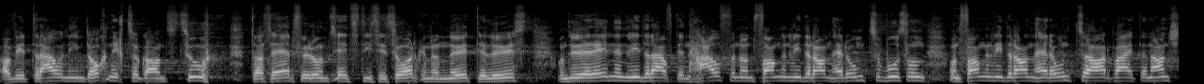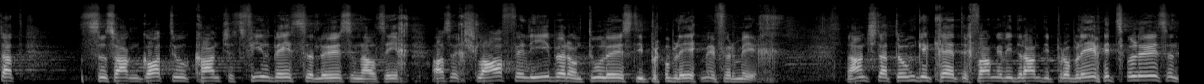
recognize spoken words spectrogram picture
Aber wir trauen ihm doch nicht so ganz zu, dass er für uns jetzt diese Sorgen und Nöte löst. Und wir rennen wieder auf den Haufen und fangen wieder an herumzuwuseln und fangen wieder an herumzuarbeiten, anstatt zu sagen, Gott, du kannst es viel besser lösen als ich. Also ich schlafe lieber und du löst die Probleme für mich. Anstatt umgekehrt, ich fange wieder an, die Probleme zu lösen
